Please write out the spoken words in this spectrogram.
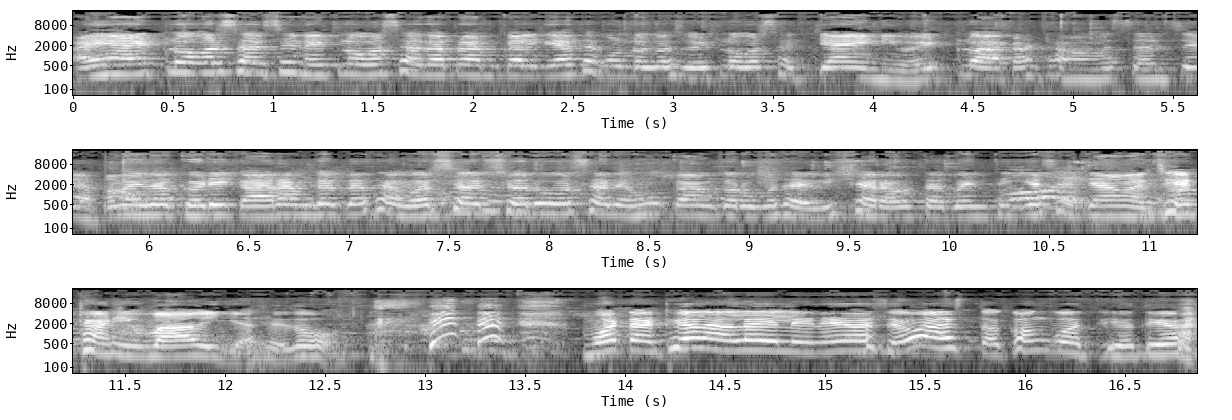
અહીંયા એટલો વરસાદ છે ને એટલો વરસાદ આપણે આમ કાલ ગયા હતા ગોંડલ બાજુ, એટલો વરસાદ ક્યાંય નહીં હોય, એટલો આ કાંઠામાં વરસાદ છે અમે તો ઘડીક આરામ કરતા હતા, વરસાદ શરૂ વરસાદે હું કામ કરું બધા વિચાર આવતા બેન થઈ ગયા છે ત્યાં જેઠાણી આવી ગયા છે, જો. મોટા ઠેલા લઈ લઈને આવ્યા છે આજ તો કંકોત્રીઓ તેવા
